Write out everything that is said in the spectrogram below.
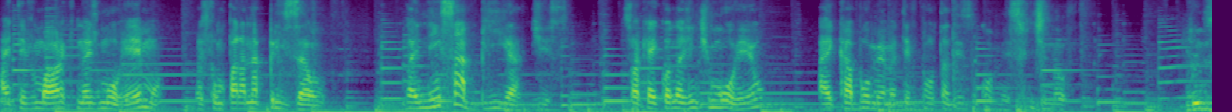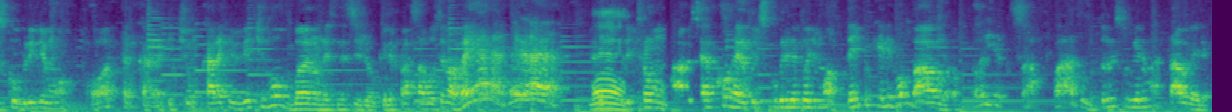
Aí teve uma hora que nós morremos, nós fomos parar na prisão. Nós nem sabia disso. Só que aí quando a gente morreu, aí acabou mesmo, teve que voltar desde o começo de novo. Fui descobrir de mocota, cara, que tinha um cara que vivia te roubando nesse, nesse jogo. Que ele passava você e falava, vem, vem, era. É. Ele trombava e você ia correndo. Fui descobrir depois de muito tempo que ele roubava. Eu falei, Olha, que safado. Toda vez que ele matava ele.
